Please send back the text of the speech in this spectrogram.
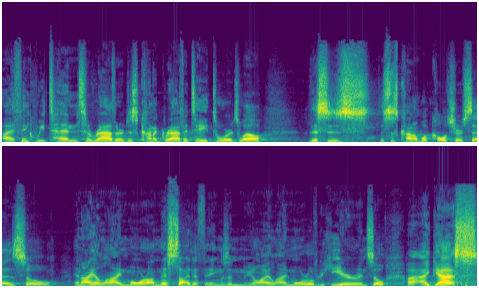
I think we tend to rather just kind of gravitate towards, well, this is, this is kind of what culture says, so, and I align more on this side of things, and, you know, I align more over here, and so uh, I guess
